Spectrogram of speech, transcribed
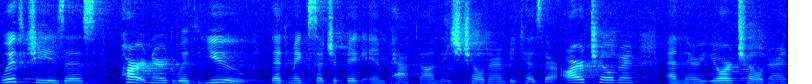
with Jesus partnered with you that makes such a big impact on these children because they're our children and they're your children.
